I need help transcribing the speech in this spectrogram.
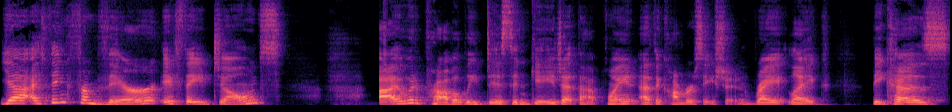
Yeah, I think from there, if they don't, I would probably disengage at that point at the conversation, right? Like, because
